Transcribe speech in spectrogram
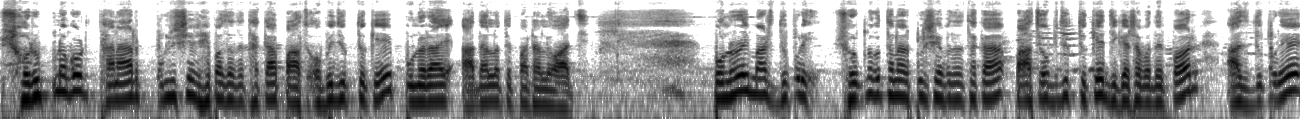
স্বরূপনগর থানার পুলিশের হেফাজতে থাকা পাঁচ অভিযুক্তকে পুনরায় আদালতে পাঠালো আজ। পনেরোই মার্চ দুপুরে স্বরূপনগর থানার পুলিশের হেফাজতে থাকা পাঁচ অভিযুক্তকে জিজ্ঞাসাবাদের পর আজ দুপুরে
